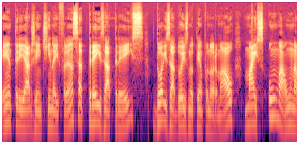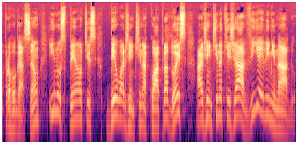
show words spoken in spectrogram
entre Argentina e França, 3 a 3 2 a 2 no tempo normal, mais 1 a 1 na prorrogação e nos pênaltis deu a Argentina 4 a 2 a Argentina que já havia eliminado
